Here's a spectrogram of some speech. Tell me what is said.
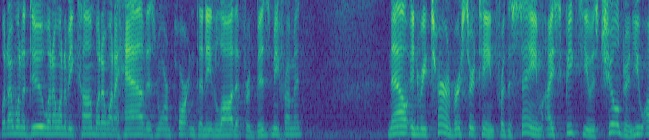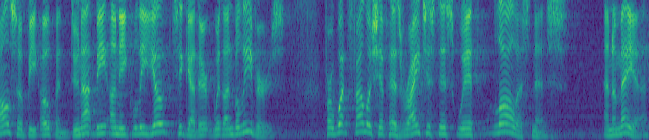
What I want to do, what I want to become, what I want to have is more important than any law that forbids me from it. Now, in return, verse 13, for the same I speak to you as children, you also be open. Do not be unequally yoked together with unbelievers. For what fellowship has righteousness with lawlessness? Anomia.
